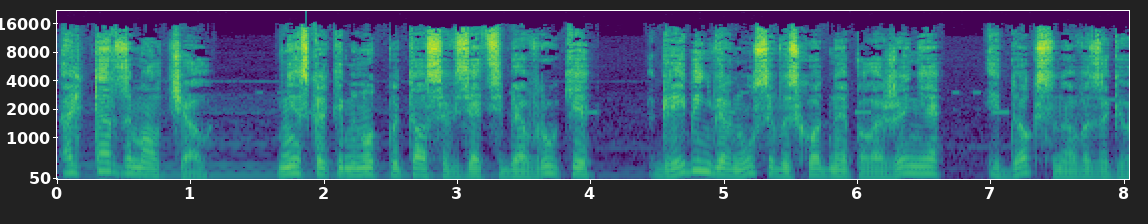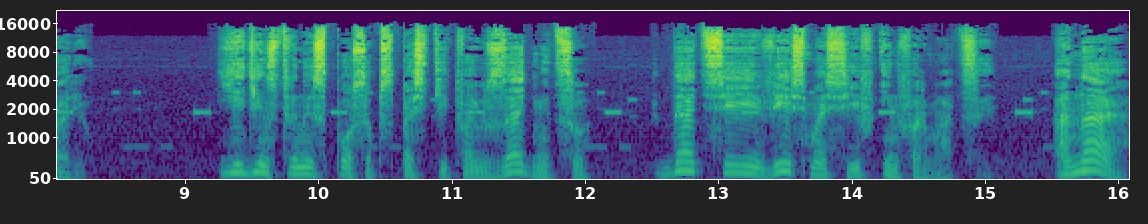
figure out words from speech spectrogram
Альтар замолчал. Несколько минут пытался взять себя в руки, Гребень вернулся в исходное положение, и док снова заговорил. «Единственный способ спасти твою задницу — дать сее весь массив информации. Она,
